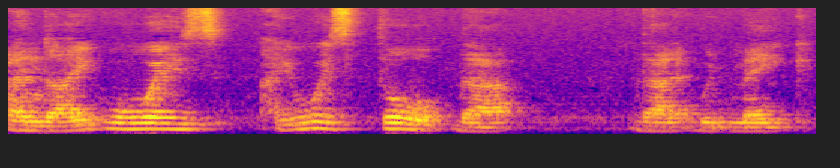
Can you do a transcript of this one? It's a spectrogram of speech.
And I always I always thought that that it would make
